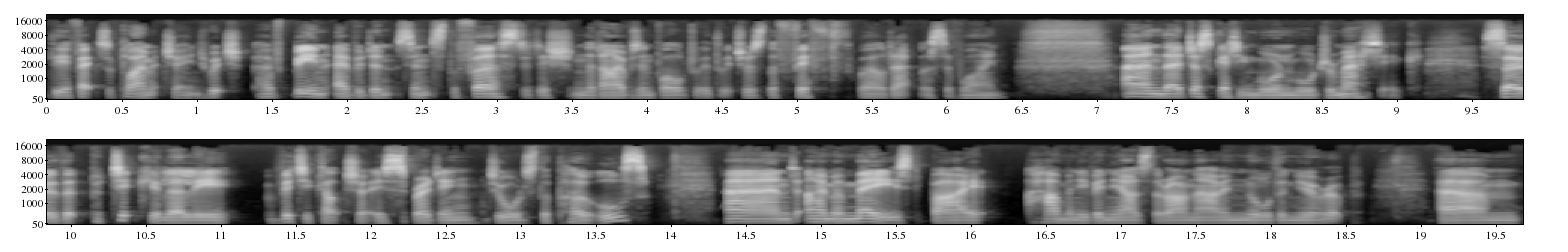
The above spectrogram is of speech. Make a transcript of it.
the effects of climate change, which have been evident since the first edition that I was involved with, which was the fifth World Atlas of Wine. And they're just getting more and more dramatic. So that particularly viticulture is spreading towards the poles. And I'm amazed by how many vineyards there are now in Northern Europe. Um,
